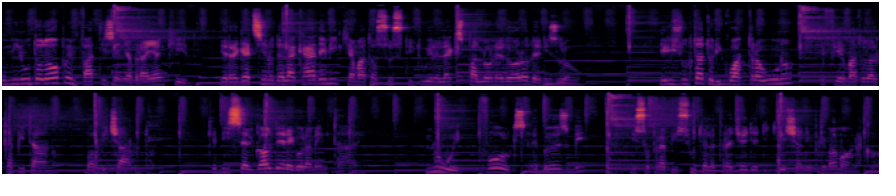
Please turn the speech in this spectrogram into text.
Un minuto dopo infatti segna Brian Kidd, il ragazzino dell'Academy chiamato a sostituire l'ex pallone d'oro Dennis Lowe. Il risultato di 4-1 è firmato dal capitano, Bobby Charlton, che visse il gol dei regolamentari. Lui, Folks e Busby, i sopravvissuti alla tragedia di dieci anni prima a Monaco,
